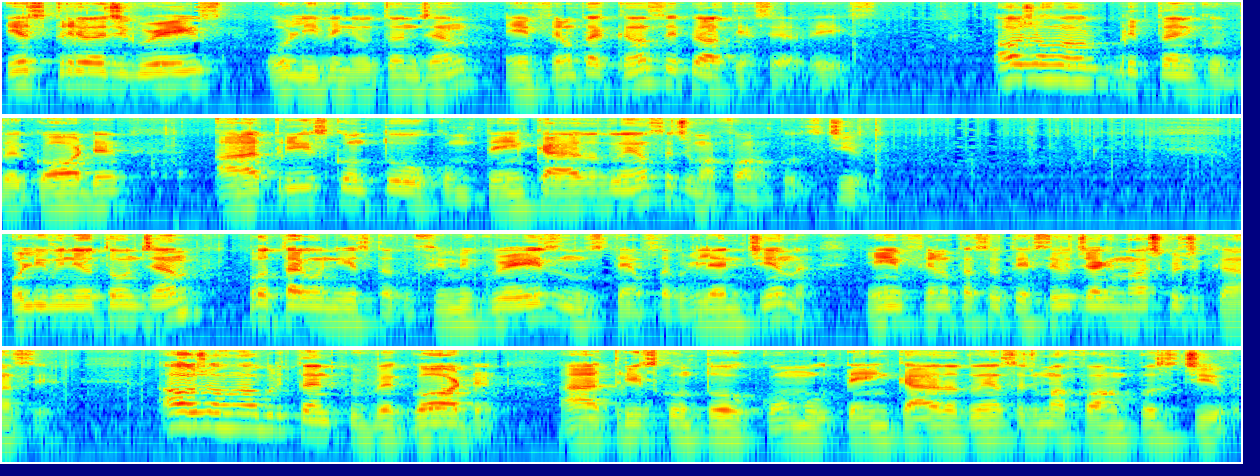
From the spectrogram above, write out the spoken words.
Estrela de Grace, Olivia Newton-John, enfrenta câncer pela terceira vez. Ao jornal britânico The Guardian, a atriz contou como tem encarado a doença de uma forma positiva. Olivia Newton-John, protagonista do filme Grace nos tempos da brilhantina, enfrenta seu terceiro diagnóstico de câncer. Ao jornal britânico The Guardian, a atriz contou como tem encarado a doença de uma forma positiva.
